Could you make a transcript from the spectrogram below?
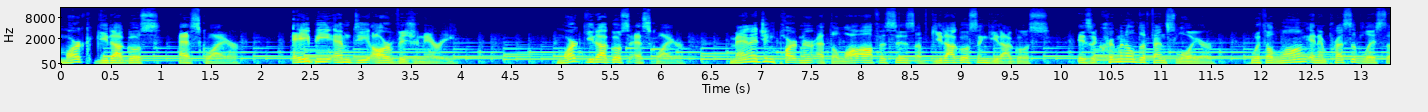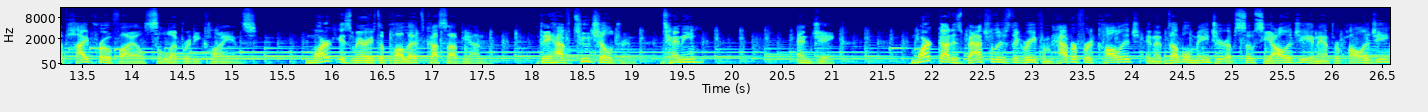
Mark Geragos, Esquire, ABMDR Visionary. Mark Geragos, Esquire, managing partner at the law offices of Geragos and Geragos, is a criminal defense lawyer with a long and impressive list of high profile celebrity clients. Mark is married to Paulette Kasabian. They have two children, Teny and Jake. Mark got his bachelor's degree from Haverford College in a double major of sociology and anthropology,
